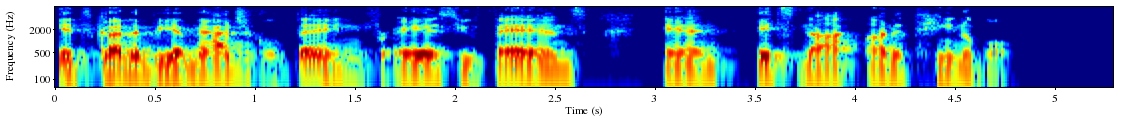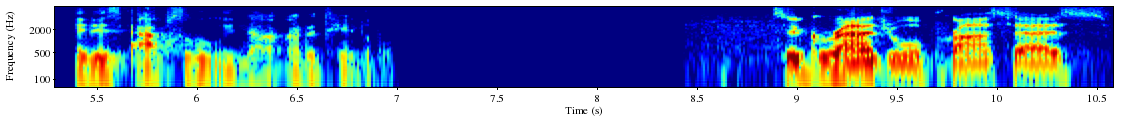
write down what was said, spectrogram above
it's going to be a magical thing for ASU fans. And it's not unattainable. It is absolutely not unattainable. It's a gradual process,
